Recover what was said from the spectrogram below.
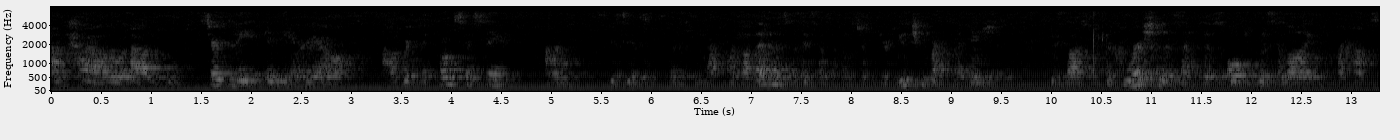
and how um, certainly in the area of algorithmic processing, and this is, we have quite a lot of evidence for this as opposed to your YouTube recommendation, is that the commercial incentives often misalign perhaps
